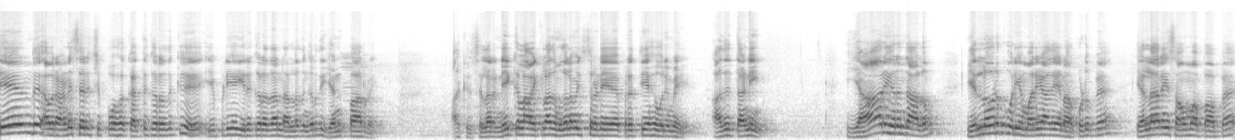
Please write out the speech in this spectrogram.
சேர்ந்து அவர் அனுசரித்து போக கற்றுக்கிறதுக்கு இப்படியே இருக்கிறதா நல்லதுங்கிறது என் பார்வை. அதுக்கு சிலர் நீக்கலாம் வைக்கலாம். அது முதலமைச்சருடைய பிரத்யேக உரிமை. அது தனி. யார் இருந்தாலும் எல்லோருக்கும் உரிய மரியாதையை நான் கொடுப்பேன். எல்லாரையும் சமமாக பார்ப்பேன்.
